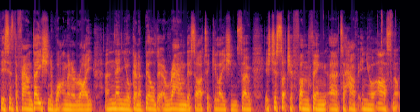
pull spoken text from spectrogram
this is the foundation of what I'm going to write and then you're going to build it around this articulation. So it's just such a fun thing uh, to have in your arsenal.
